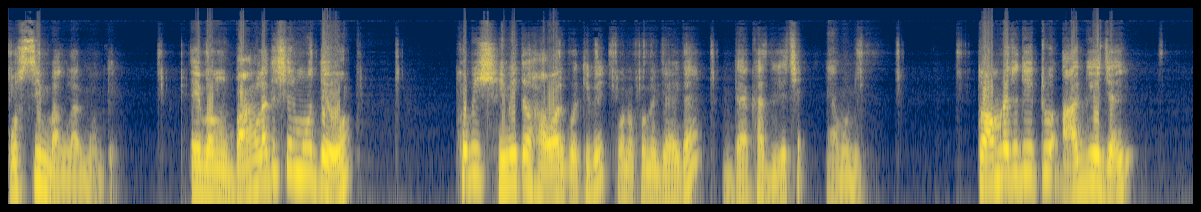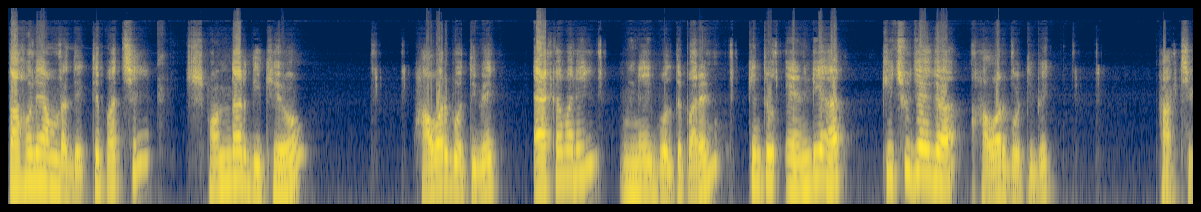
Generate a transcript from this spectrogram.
পশ্চিম বাংলার মধ্যে। এবং বাংলাদেশের মধ্যেও খুবই সীমিত হাওয়ার গতিবেগ কোনো কোনো জায়গায় দেখা দিয়েছে এমনই। তো আমরা যদি একটু আগিয়ে যাই, তাহলে আমরা দেখতে পাচ্ছি সন্ধ্যার দিকেও হাওয়ার গতিবেগ একেবারেই নেই বলতে পারেন, কিন্তু ইন্ডিয়ার কিছু জায়গা হাওয়ার গতিবেগ থাকছে।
